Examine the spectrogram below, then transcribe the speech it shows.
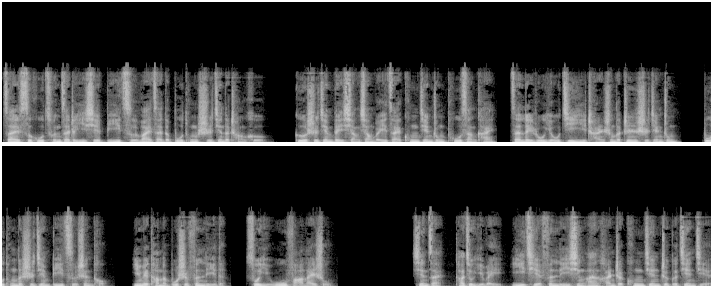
在似乎存在着一些彼此外在的不同时间的场合。各时间被想象为在空间中铺散开，在例如由记忆产生的真时间中，不同的时间彼此渗透，因为它们不是分离的，所以无法来数。现在他就以为一切分离性暗含着空间这个见解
